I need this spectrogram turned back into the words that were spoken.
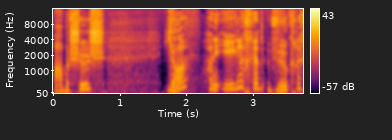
Aber sonst, ja, habe ich eigentlich wirklich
